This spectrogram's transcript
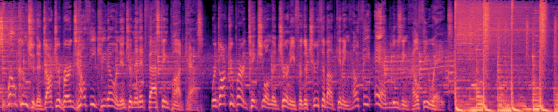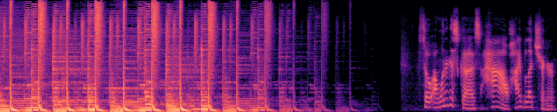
Welcome to the Dr. Berg's Healthy Keto and Intermittent Fasting Podcast, where Dr. Berg takes you on the journey for the truth about getting healthy and losing healthy weight. So, I want to discuss how high blood sugar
